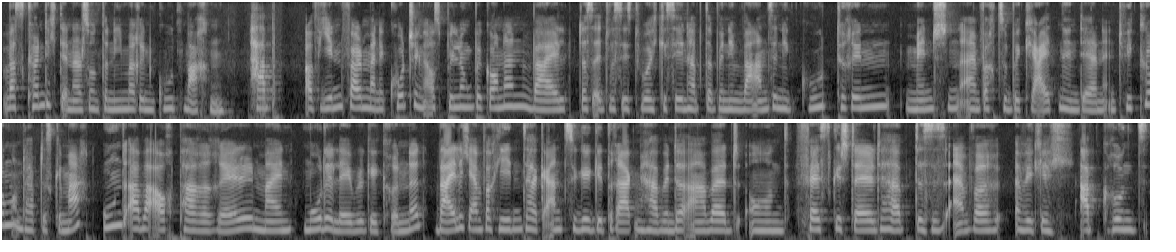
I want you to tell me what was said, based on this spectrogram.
was könnte ich denn als Unternehmerin gut machen? Habe auf jeden Fall meine Coaching-Ausbildung begonnen, weil das etwas ist, wo ich gesehen habe, da bin ich wahnsinnig gut drin, Menschen einfach zu begleiten in deren Entwicklung und habe das gemacht. Und aber auch parallel mein Modelabel gegründet, weil ich einfach jeden Tag Anzüge getragen habe in der Arbeit und festgestellt habe, dass es einfach wirklich abgrundtief,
